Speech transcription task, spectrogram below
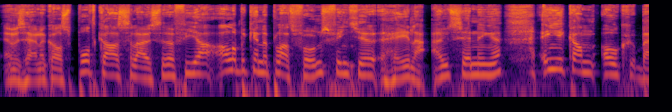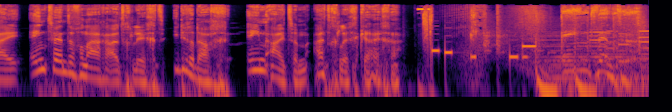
En we zijn ook als podcast te luisteren. Via alle bekende platforms vind je hele uitzendingen. En je kan ook bij 120 vandaag uitgelicht iedere dag één item uitgelicht krijgen. 120.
